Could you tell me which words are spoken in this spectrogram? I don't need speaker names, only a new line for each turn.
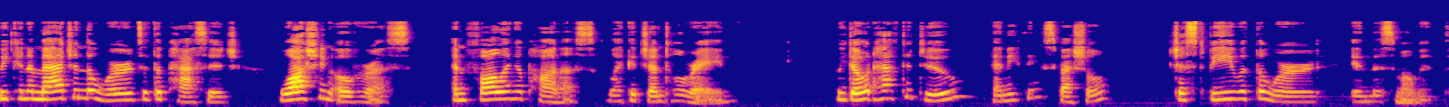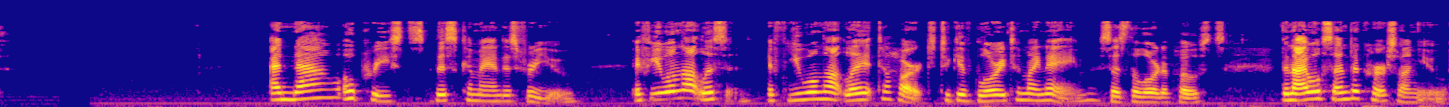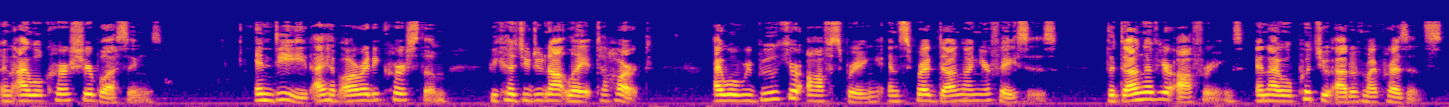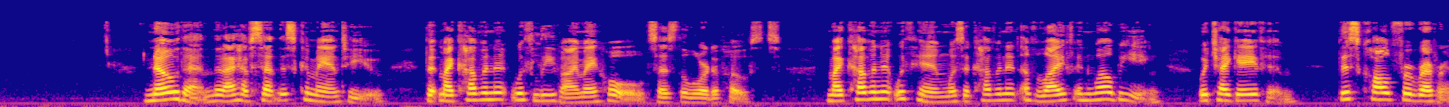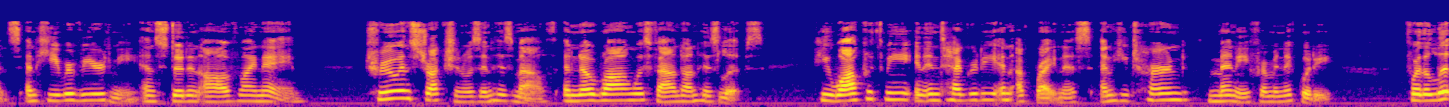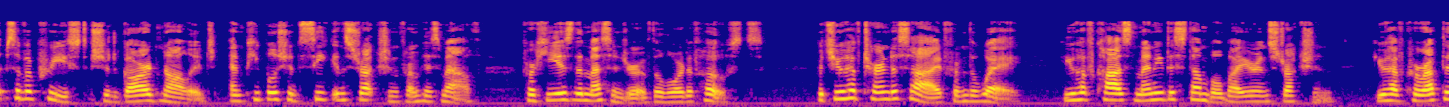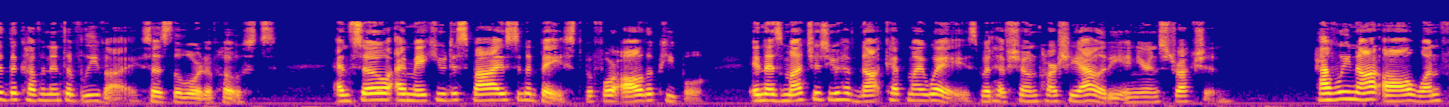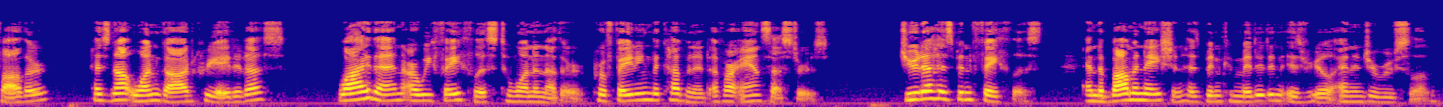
we can imagine the words of the passage washing over us and falling upon us like a gentle rain. We don't have to do anything special, just be with the Word in this moment. And now, O priests, this command is for you. If you will not listen, if you will not lay it to heart to give glory to my name, says the Lord of hosts, then I will send a curse on you, and I will curse your blessings. Indeed, I have already cursed them, because you do not lay it to heart. I will rebuke your offspring, and spread dung on your faces, the dung of your offerings, and I will put you out of my presence. Know then that I have sent this command to you, that my covenant with Levi may hold, says the Lord of hosts. My covenant with him was a covenant of life and well being, which I gave him this called for reverence, and he revered me and stood in awe of my name. True instruction was in his mouth, and no wrong was found on his lips. He walked with me in integrity and uprightness, and he turned many from iniquity. For the lips of a priest should guard knowledge, and people should seek instruction from his mouth, for he is the messenger of the Lord of hosts. But you have turned aside from the way. You have caused many to stumble by your instruction. You have corrupted the covenant of Levi, says the Lord of hosts. And so I make you despised and abased before all the people, inasmuch as you have not kept my ways, but have shown partiality in your instruction. Have we not all one Father? Has not one God created us? Why then are we faithless to one another, profaning the covenant of our ancestors? Judah has been faithless, and abomination has been committed in Israel and in Jerusalem.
